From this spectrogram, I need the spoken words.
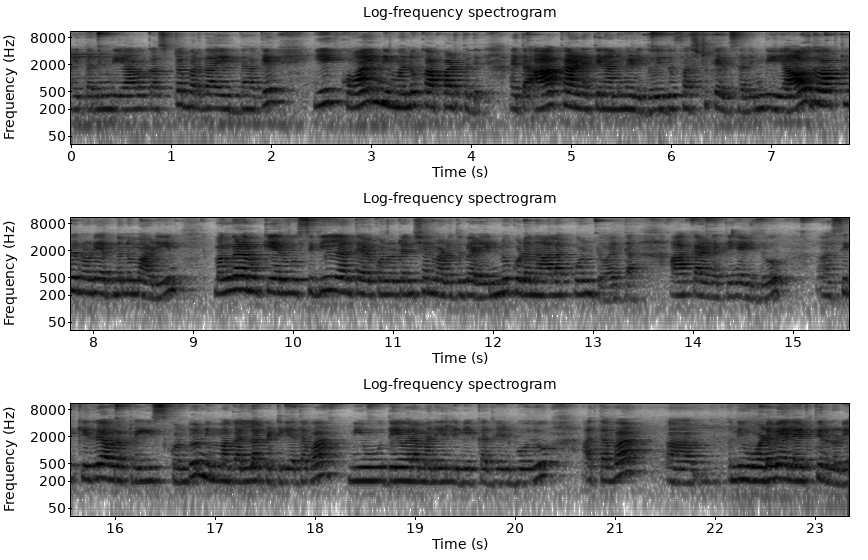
ಆಯಿತಾ? ನಿಮಗೆ ಯಾವ ಕಷ್ಟ ಬರದೇ ಇದ್ದ ಹಾಗೆ ಈ ಕಾಯಿನ್ ನಿಮ್ಮನ್ನು ಕಾಪಾಡ್ತದೆ. ಆಯಿತಾ? ಆ ಕಾರಣಕ್ಕೆ ನಾನು ಹೇಳಿದ್ದು, ಇದು ಫಸ್ಟ್ ಕೆಲಸ. ನಿಮಗೆ ಯಾವುದು ಆಗ್ತದೆ ನೋಡಿ, ಅದನ್ನು ಮಾಡಿ. ಮಂಗಳಮುಖಿಯರು ಸಿಗಲಿಲ್ಲ ಅಂತ ಹೇಳ್ಕೊಂಡು ಟೆನ್ಷನ್ ಮಾಡೋದು ಬೇಡ. ಇನ್ನೂ ಕೂಡ ನಾಲ್ಕು ಉಂಟು, ಆಯಿತಾ? ಆ ಕಾರಣಕ್ಕೆ ಹೇಳಿದ್ದು. ಸಿಕ್ಕಿದ್ರೆ ಅವರ ಹತ್ರ ಈಸ್ಕೊಂಡು ನಿಮ್ಮ ಗಲ್ಲ ಪೆಟ್ಟಿಗೆ ಅಥವಾ ನೀವು ದೇವರ ಮನೆಯಲ್ಲಿ ಬೇಕಾದರೆ ಇಡ್ಬೋದು. ಅಥವಾ ನೀವು ಒಡವೆ ಎಲ್ಲ ಇಡ್ತೀರ ನೋಡಿ,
